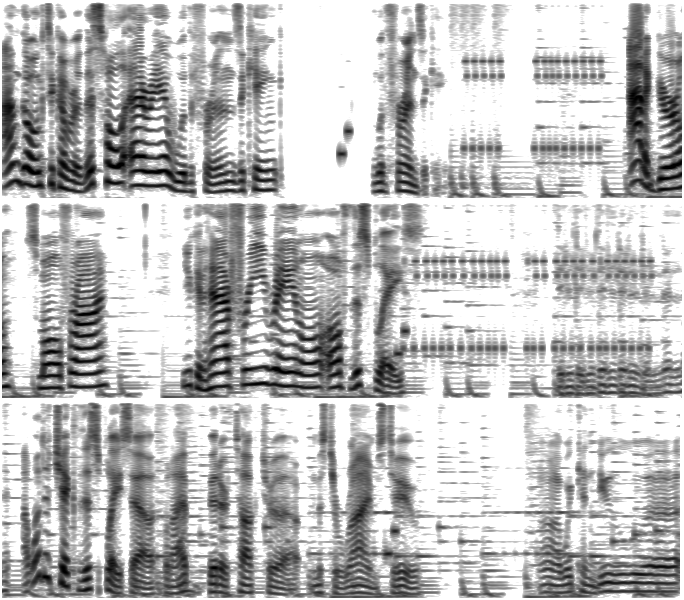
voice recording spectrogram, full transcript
I'm going to cover this whole area with forensicing, with forensicing. Atta girl, small fry. You can have free reign off this place. I want to check this place out, but I better talk to uh, Mr. Rimes too. Uh, we can do. Uh,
